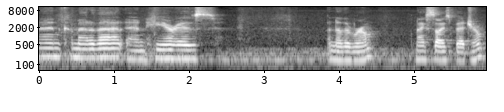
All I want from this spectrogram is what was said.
And come out of that, and here is another room. Nice sized bedroom.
